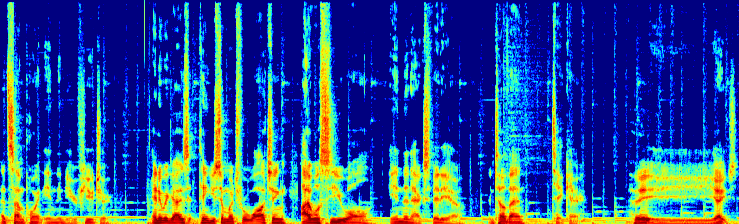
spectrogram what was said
at some point in the near future. Anyway guys, thank you so much for watching. I will see you all in the next video. Until then, take care. Hey, yikes.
